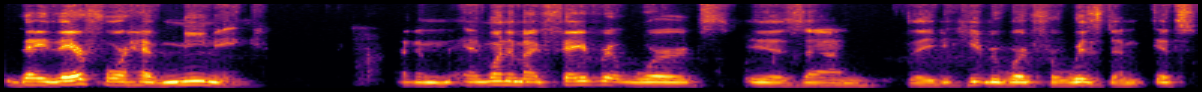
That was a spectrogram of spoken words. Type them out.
they therefore have meaning. Um, and one of my favorite words is um, the Hebrew word for wisdom. Its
